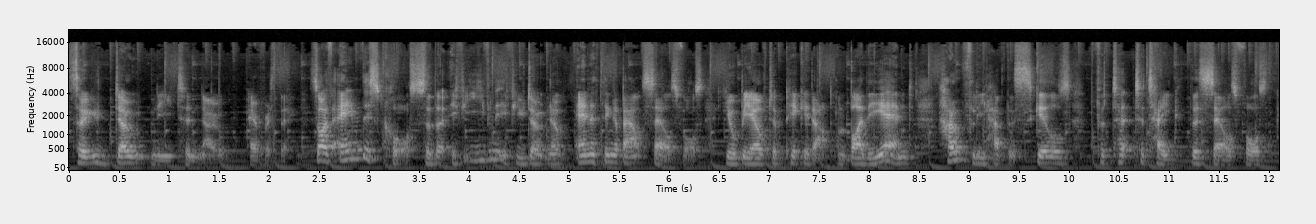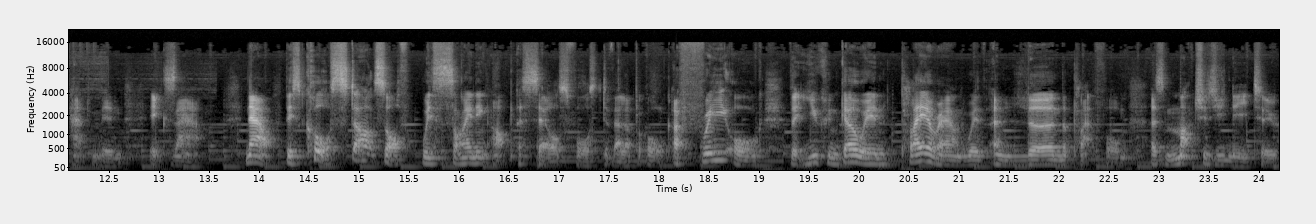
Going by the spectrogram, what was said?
So you don't need to know everything. So I've aimed this course so that if even if you don't know anything about Salesforce, you'll be able to pick it up and by the end, hopefully have the skills for to take the Salesforce admin exam. Now, this course starts off with signing up a Salesforce developer org, a free org that you can go in, play around with and learn the platform as much as you need to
